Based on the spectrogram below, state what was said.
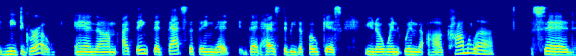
need to grow. And um, I think that that's the thing that that has to be the focus. You know, when when uh, Kamala said,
